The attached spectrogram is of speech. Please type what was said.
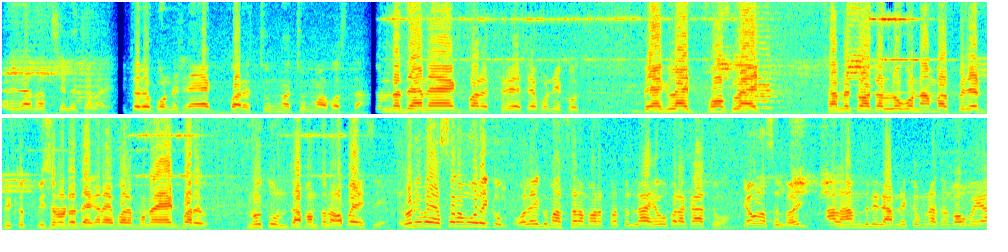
গাড়ি রাজার ছেলে চালায়। ভিতরে কন্ডিশন একবারে চুম্মা চুম্মা অবস্থা। তোমরা দেন একবারে ফ্রেশ এবং নিখুঁত। ব্যাক লাইট ফক লাইট সামনে টয়টার লোগো নাম্বার প্লেট ভিতর পিছনটা দেখেন একবারে মনে হয় একবারে নতুন জাপান তো হপাইছে। রনি ভাই আসসালামু আলাইকুম। ওয়ালাইকুম আসসালাম রহমতুল্লাহ বারাকাতু। কেমন আছেন ভাই? আলহামদুলিল্লাহ আপনি কেমন আছেন বাবু ভাইয়া?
